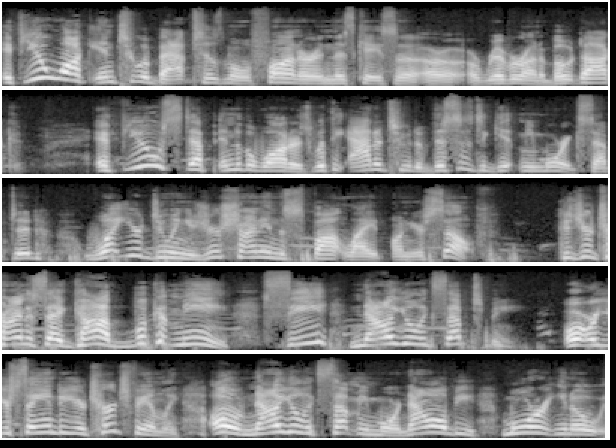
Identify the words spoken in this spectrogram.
If you walk into a baptismal font, or in this case, a, a, a river on a boat dock, if you step into the waters with the attitude of this is to get me more accepted, what you're doing is you're shining the spotlight on yourself. Because you're trying to say, God, look at me. See, now you'll accept me. Or, or, you're saying to your church family, oh, now you'll accept me more. Now I'll be more, you know,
